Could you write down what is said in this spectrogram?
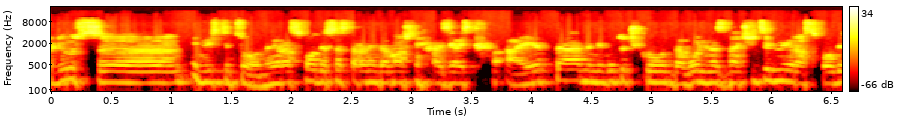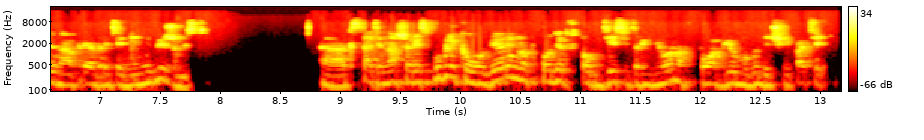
плюс э, инвестиционные расходы со стороны домашних хозяйств, а это, на минуточку, довольно значительные расходы на приобретение недвижимости. Э, кстати, наша республика уверенно входит в топ-10 регионов по объему выдачи ипотеки.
